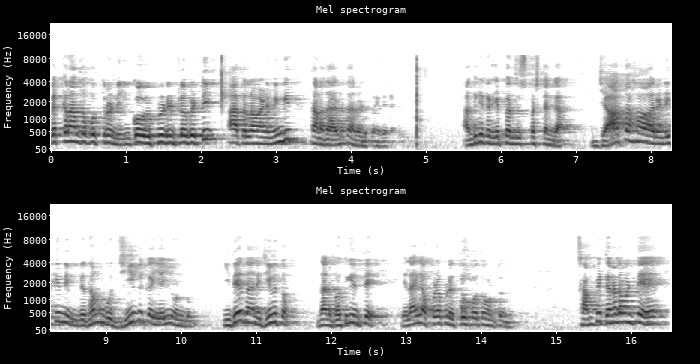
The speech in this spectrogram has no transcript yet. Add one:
విక్రాంత పుత్రుడిని ఇంకో విప్రుడి ఇంట్లో పెట్టి ఆ పిల్లవాడిని మింగి తన దారిని తాను వెళ్ళిపోయిందట. అందుకే ఇక్కడ చెప్పారు సుస్పష్టంగా జాతహారినికి నీ విధంబు జీవిక అయ్యి ఉండు. ఇదే దాని జీవితం. దాని బతికింతే ఇలాగే అప్పుడప్పుడు ఎత్తుకుపోతూ ఉంటుంది. చంపి తినడం అంటే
